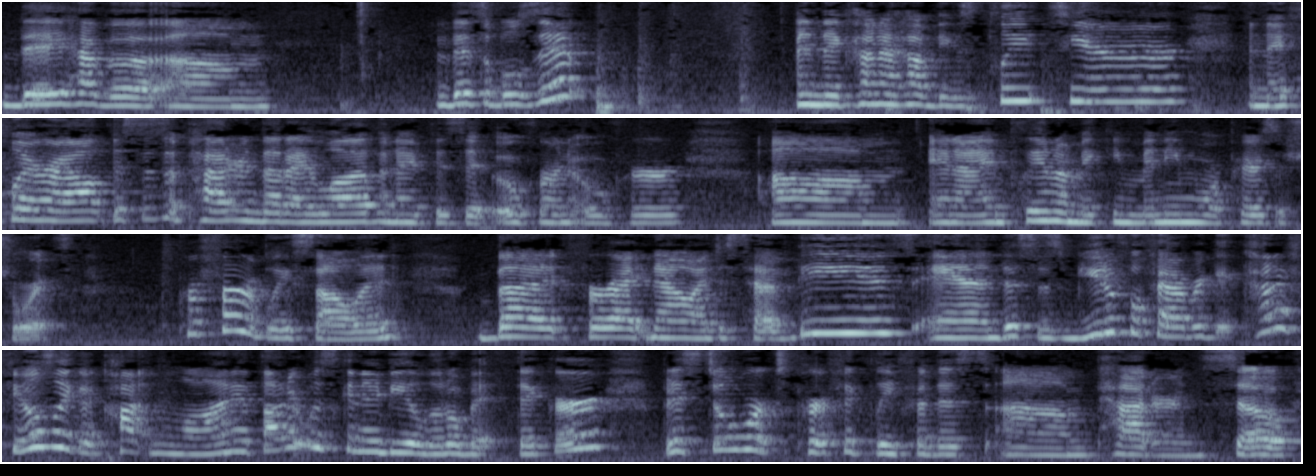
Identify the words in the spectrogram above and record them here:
They have a um, invisible zip and they kind of have these pleats here and they flare out. This is a pattern that I love and I visit over and over. Um, and I plan on making many more pairs of shorts, preferably solid. But for right now, I just have these and this is beautiful fabric. It kind of feels like a cotton lawn. I thought it was gonna be a little bit thicker, but it still works perfectly for this um, pattern. So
